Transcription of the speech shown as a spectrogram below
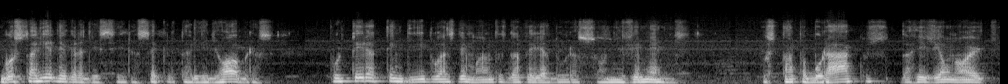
Gostaria de agradecer à Secretaria de Obras por ter atendido às demandas da vereadora Sônia Jimenez. Os tapa-buracos da região norte,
